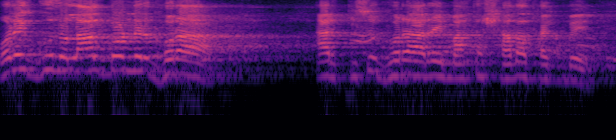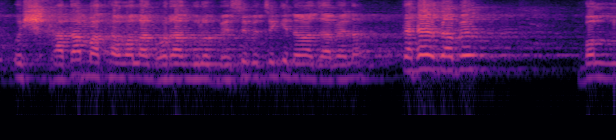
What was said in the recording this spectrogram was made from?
অনেকগুলো লাল বর্ণের ঘোড়া। আর কিছু ঘোড়া, আর এই মাথা সাদা থাকবে। ওই সাদা মাথাওয়ালা ঘোড়াগুলো বেছে বেছে কি নেওয়া যাবে না? হয়ে যাবে। বলল,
